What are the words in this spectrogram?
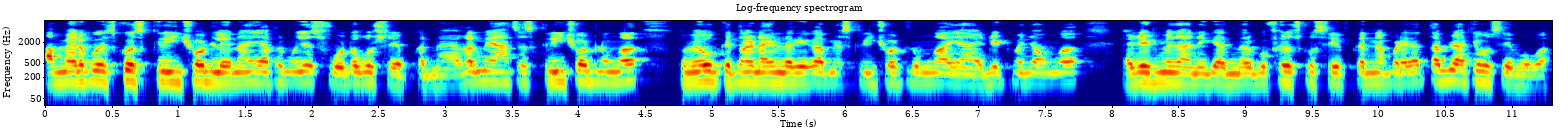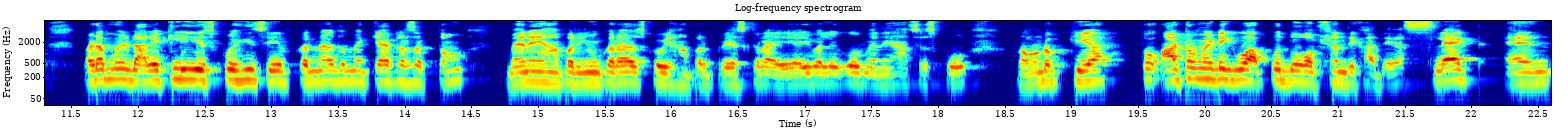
अब मेरे को इसको स्क्रीनशॉट लेना है या फिर मुझे इस फ़ोटो को सेव करना है। अगर मैं यहाँ से स्क्रीनशॉट लूँगा तो मेरे को कितना टाइम लगेगा? मैं स्क्रीनशॉट लूँगा या एडिट में जाऊँगा? एडिट में जाने के बाद मेरे को फिर उसको सेव करना पड़ेगा, तब जाके वो सेव होगा। बट अब मुझे डायरेक्टली इसको ही सेव करना है तो मैं क्या कर सकता हूँ? मैंने यहाँ पर यूँ करा, इसको यहाँ पर प्रेस करा एआई वाले को, मैंने यहाँ से इसको राउंड अप किया तो ऑटोमेटिक वो आपको दो ऑप्शन दिखा देगा select and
